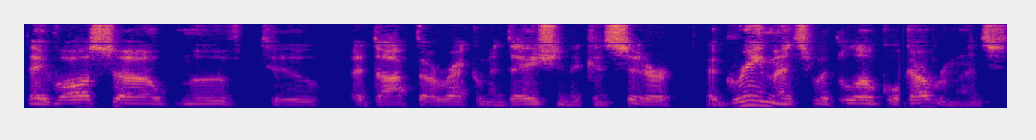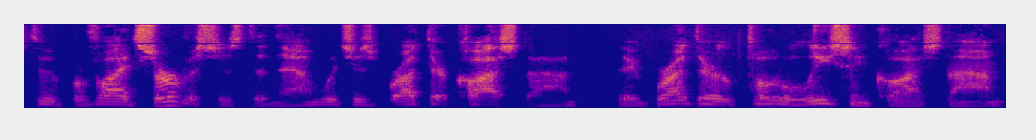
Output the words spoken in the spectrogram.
They've also moved to adopt our recommendation to consider agreements with local governments to provide services to them, which has brought their costs down. They've brought their total leasing costs down.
